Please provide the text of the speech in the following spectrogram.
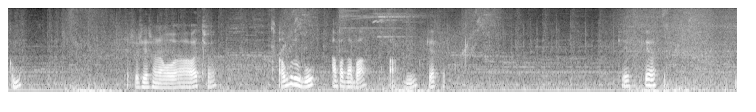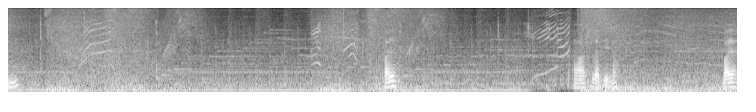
¿Cómo? Eso sí es una gabacho, ¿eh? Abudubu, apadapa. Ah, mm, ¿qué hace? ¿Qué, qué hace? Mm. Vaya. Ahora es latino. Vaya.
